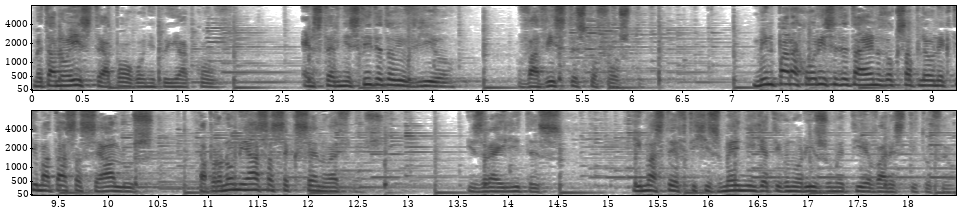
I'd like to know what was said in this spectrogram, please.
Μετανοήστε απόγονοι του Ιακώβ, ενστερνιστείτε το βιβλίο, βαδίστε στο φως του. Μην παραχωρήσετε τα ένδοξα πλεονεκτήματά σας σε άλλους, τα προνόμια σας σε ξένο έθνος. Ισραηλίτες, είμαστε ευτυχισμένοι γιατί γνωρίζουμε τι ευαρεστεί το Θεό.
